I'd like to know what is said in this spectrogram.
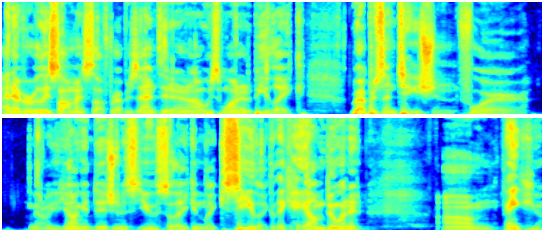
I never really saw myself represented, and I always wanted to be like representation for you know young Indigenous youth, so they can like see like like hey, I'm doing it. Um, thank you.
